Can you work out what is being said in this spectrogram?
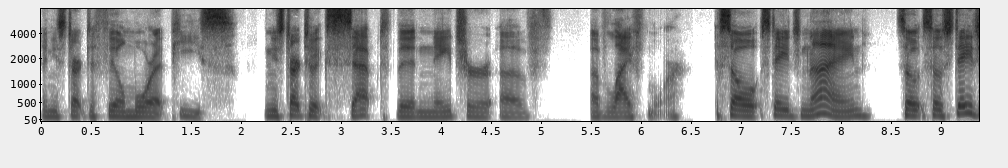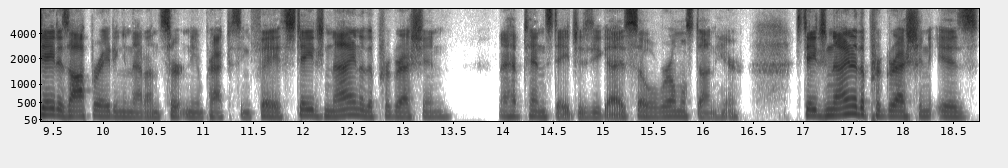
and you start to feel more at peace and you start to accept the nature of of life more. So stage 9 so so stage 8 is operating in that uncertainty and practicing faith. Stage 9 of the progression I have 10 stages you guys so we're almost done here. Stage 9 of the progression is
